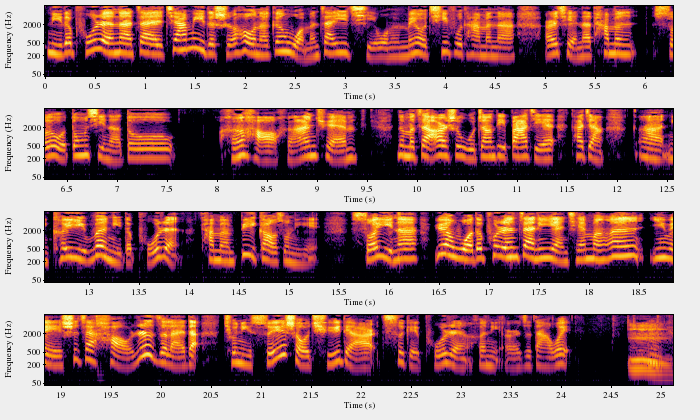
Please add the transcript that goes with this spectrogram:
你的仆人呢，在加密的时候呢，跟我们在一起，我们没有欺负他们呢，而且呢，他们所有东西呢都很好，很安全。那么在二十五章第八节，他讲啊，你可以问你的仆人，他们必告诉你。所以呢，愿我的仆人在你眼前蒙恩，因为是在好日子来的。求你随手取点儿赐给仆人和你儿子大卫。嗯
